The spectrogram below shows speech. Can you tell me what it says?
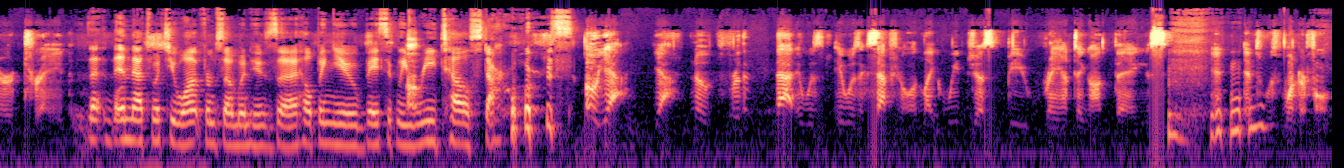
nerd train. That, and that's what you want from someone who's uh, helping you basically oh. retell Star Wars. Oh yeah, yeah. No, for the, that it was it was exceptional, and like we'd just be ranting on things. it, it was wonderful.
